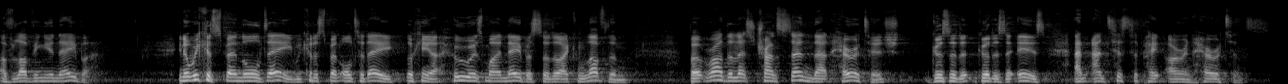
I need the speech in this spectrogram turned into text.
of loving your neighbor. You know, we could spend all day, we could have spent all today looking at who is my neighbor so that I can love them. But rather, let's transcend that heritage, good as it is, and anticipate our inheritance.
